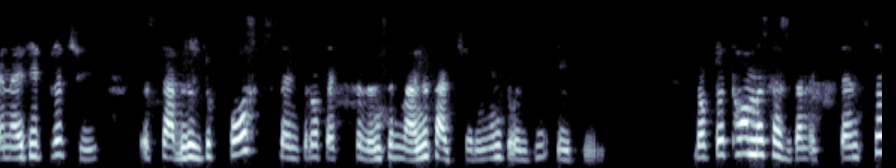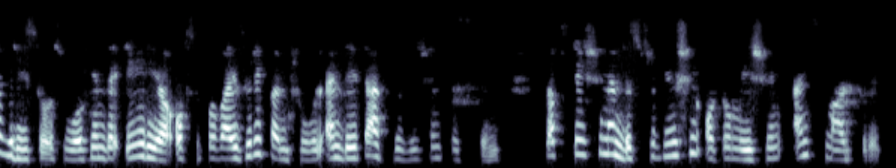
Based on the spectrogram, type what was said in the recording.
NIT Trichy established the first Center of Excellence in Manufacturing in 2018. Dr. Thomas has done extensive research work in the area of supervisory control and data acquisition system, substation and distribution automation, and smart grid.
